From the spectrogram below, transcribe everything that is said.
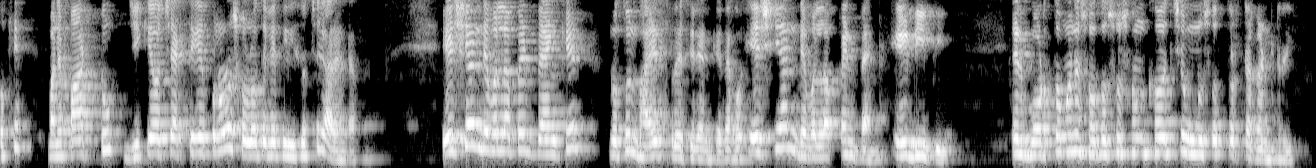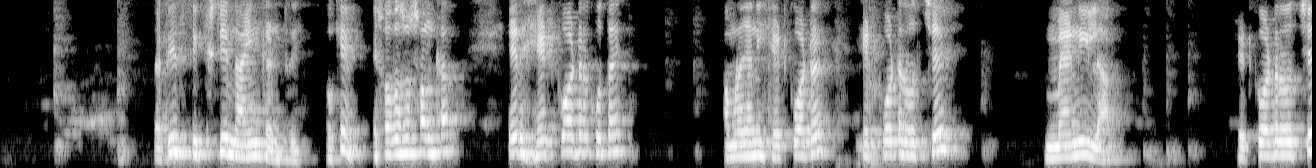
ওকে মানে পার্ট টু জিকে হচ্ছে এক থেকে পনেরো, ষোলো থেকে তিরিশ হচ্ছে কারেন্ট অ্যাফেয়ার এশিয়ান ডেভেলপমেন্ট ব্যাংকের নতুন ভাইস প্রেসিডেন্টকে দেখো এশিয়ান ডেভেলপমেন্ট ব্যাংক এডিপি এর বর্তমানে সদস্য সংখ্যা হচ্ছে উনসত্তরটা country that is sixty nine country okay এর সদস্য সংখ্যা। এর হেডকোয়ার্টার কোথায়? আমরা জানি হেডকোয়ার্টার হেডকোয়ার্টার হচ্ছে ম্যানিলা হেডকোয়ার্টার হচ্ছে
